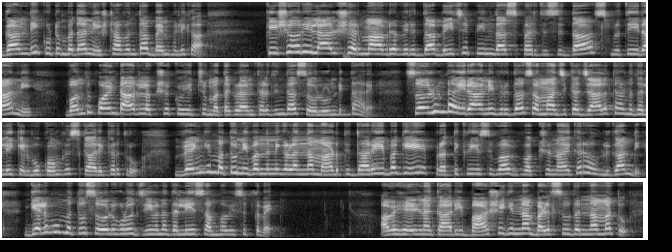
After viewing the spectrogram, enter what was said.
ಗಾಂಧಿ ಕುಟುಂಬದ ನಿಷ್ಠಾವಂತ ಬೆಂಬಲಿಗ ಕಿಶೋರಿ ಲಾಲ್ ಶರ್ಮಾ ಅವರ ವಿರುದ್ಧ ಬಿಜೆಪಿಯಿಂದ ಸ್ಪರ್ಧಿಸಿದ್ದ ಸ್ಮೃತಿ ಇರಾನಿ ಒಂದು ಪಾಯಿಂಟ್ ಆರು ಲಕ್ಷಕ್ಕೂ ಹೆಚ್ಚು ಮತಗಳ ಅಂತರದಿಂದ ಸೋಲುಂಡಿದ್ದಾರೆ. ಸೋಲುಂಡ ಇರಾನಿ ವಿರುದ್ಧ ಸಾಮಾಜಿಕ ಜಾಲತಾಣದಲ್ಲಿ ಕೆಲವು ಕಾಂಗ್ರೆಸ್ ಕಾರ್ಯಕರ್ತರು ವ್ಯಂಗ್ಯ ಮತ್ತು ನಿಬಂಧನೆಗಳನ್ನು ಮಾಡುತ್ತಿದ್ದಾರೆ. ಈ ಬಗ್ಗೆ ಪ್ರತಿಕ್ರಿಯಿಸಿರುವ ವಿಪಕ್ಷ ನಾಯಕ ರಾಹುಲ್ ಗಾಂಧಿ, ಗೆಲುವು ಮತ್ತು ಸೋಲುಗಳು ಜೀವನದಲ್ಲಿ ಸಂಭವಿಸುತ್ತವೆ. ಅವಹೇಳನಕಾರಿ ಭಾಷೆಯನ್ನ ಬಳಸುವುದನ್ನ ಮತ್ತು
